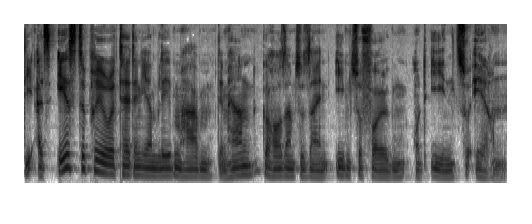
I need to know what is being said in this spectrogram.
die als erste Priorität in ihrem Leben haben, dem Herrn gehorsam zu sein, ihm zu folgen und ihn zu ehren.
